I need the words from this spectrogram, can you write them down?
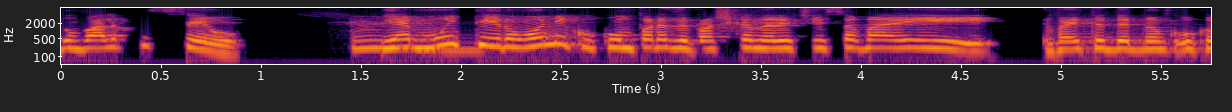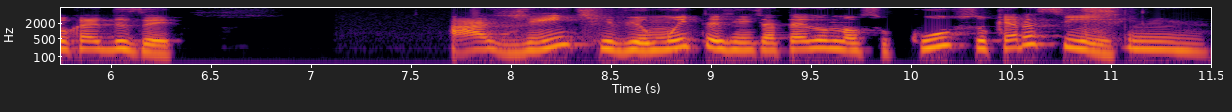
não vale para o seu. Uhum. E é muito uhum. irônico, como, por exemplo, acho que a Ana Letícia vai, vai entender bem o que eu quero dizer. a gente viu muita gente até do nosso curso que era assim. Sim.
